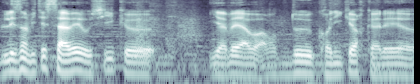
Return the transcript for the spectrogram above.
Les invités savaient aussi que il y avait à avoir deux chroniqueurs qui allaient euh,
